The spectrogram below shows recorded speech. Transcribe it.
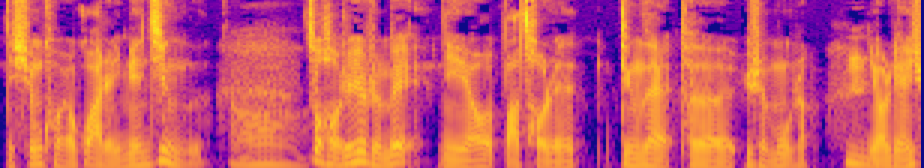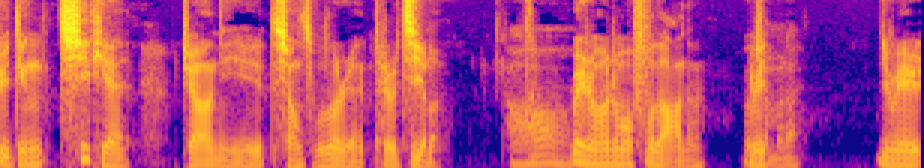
你胸口要挂着一面镜子。哦，做好这些准备，你要把草人钉在他的御神木上，嗯你要连续钉七天，这样你想诅咒人他就记了。哦，为什么这么复杂呢？为什么呢？因为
